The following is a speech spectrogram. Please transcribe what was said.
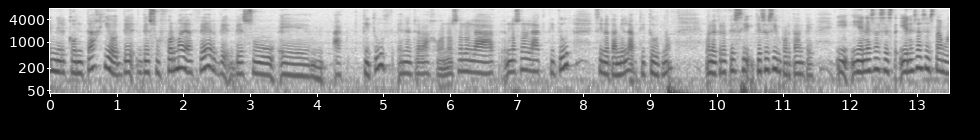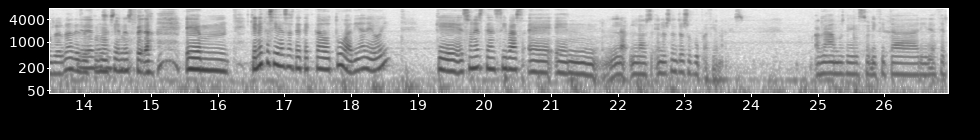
en el contagio de, de su forma de hacer, de, de su eh, actitud en el trabajo, no solo, la, no solo la actitud, sino también la aptitud, ¿no? Bueno, creo que sí, que eso es importante. Y, y en, esas y en esas estamos, ¿verdad? Desde Fundación Esfera. Eh, ¿Qué necesidades has detectado tú a día de hoy que son extensivas eh, en, la, los, en los centros ocupacionales. Hablábamos de solicitar y de hacer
